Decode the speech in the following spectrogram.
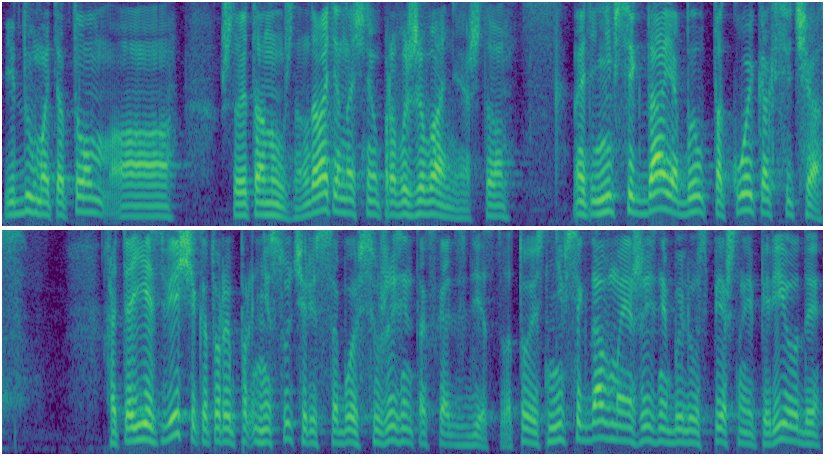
и думать о том, а, что это нужно. Ну давайте начнем про выживание, что знаете, не всегда я был такой, как сейчас. Хотя есть вещи, которые несу через собой всю жизнь, так сказать, с детства. То есть не всегда в моей жизни были успешные периоды.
